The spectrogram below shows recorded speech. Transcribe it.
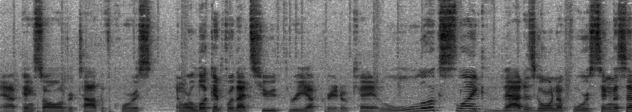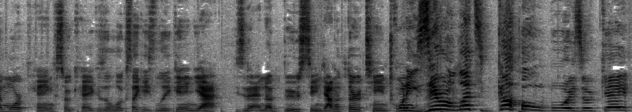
Uh, Pink's all over top, of course. And we're looking for that 2-3 upgrade, okay? It looks like that is going to force him to send more pinks, okay? Because it looks like he's leaking. And yeah, he's going to end up boosting down to 13, 20, 0. Let's go, boys, okay?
